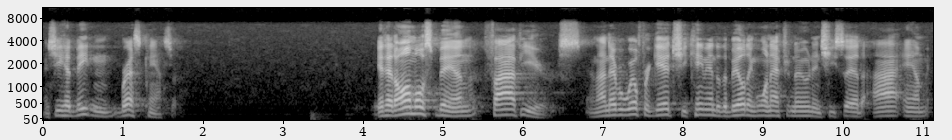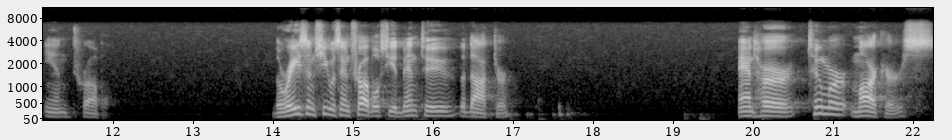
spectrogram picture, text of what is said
and she had beaten breast cancer. It had almost been five years. And I never will forget, she came into the building one afternoon and she said, I am in trouble. The reason she was in trouble, she had been to the doctor, and her tumor markers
